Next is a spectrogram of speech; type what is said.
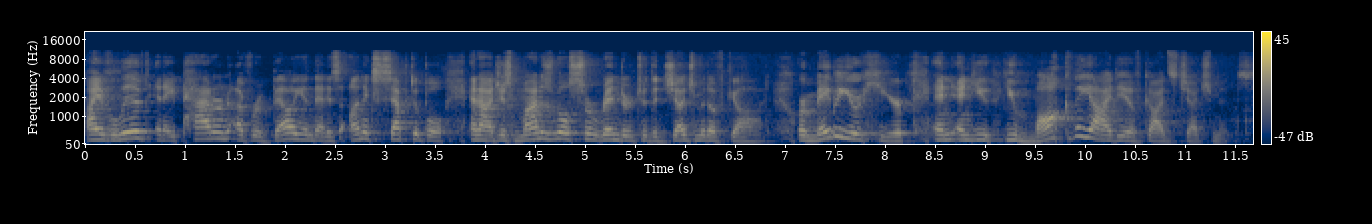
I have lived in a pattern of rebellion that is unacceptable, and I just might as well surrender to the judgment of God. Or maybe you're here and, and you, you mock the idea of God's judgments.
